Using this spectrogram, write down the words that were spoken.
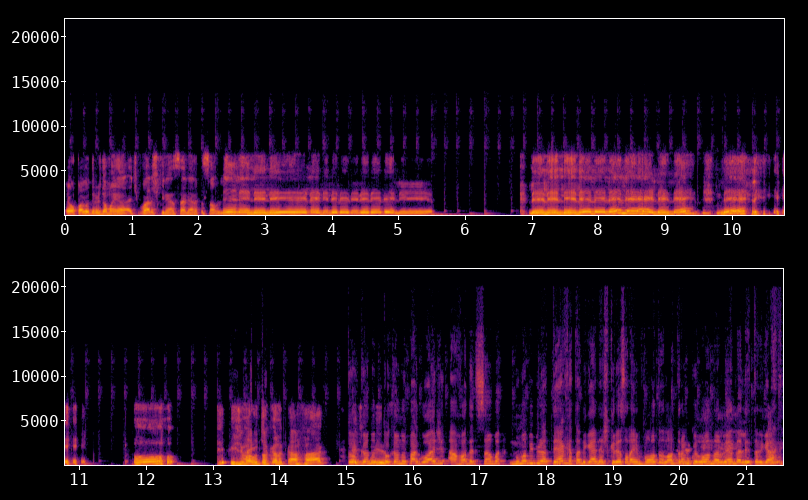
É o Pagodeiros da Manhã. É tipo várias crianças ali, né, pessoal? Lê, lê, lê, lê, lê, lê, lê, lê, lê, lê, lê, lê, lê. Lê, lê, lê, lê, lê, lê, lê, lê, lê, lê, lê. Oh! E os malucos tipo, tocando cavaco. É tipo Tocando, tocando pagode, a roda de samba numa biblioteca, tá ligado? E as crianças lá em volta, lá tranquilona, lendo ali, tá ligado?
